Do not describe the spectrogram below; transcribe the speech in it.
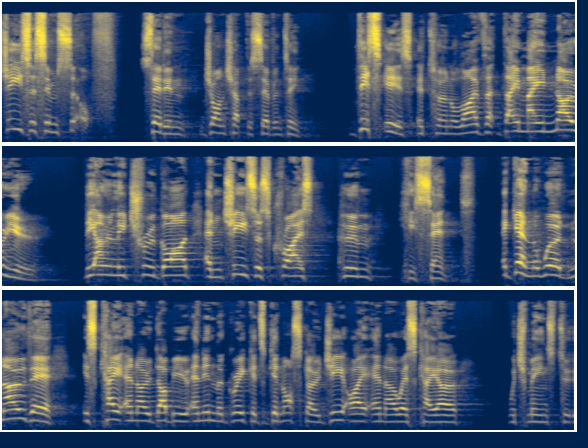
Jesus himself said in John chapter 17, This is eternal life, that they may know you, the only true God, and Jesus Christ, whom he sent. Again, the word know there is K N O W, and in the Greek it's ginosko, G I N O S K O, which means to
